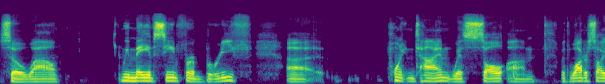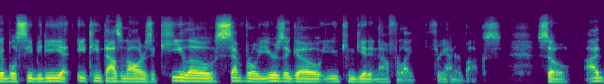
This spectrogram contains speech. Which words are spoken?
So, while we may have seen for a brief uh, point in time with salt um, with water soluble CBD at eighteen thousand dollars a kilo several years ago. You can get it now for like three hundred bucks. So I'd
